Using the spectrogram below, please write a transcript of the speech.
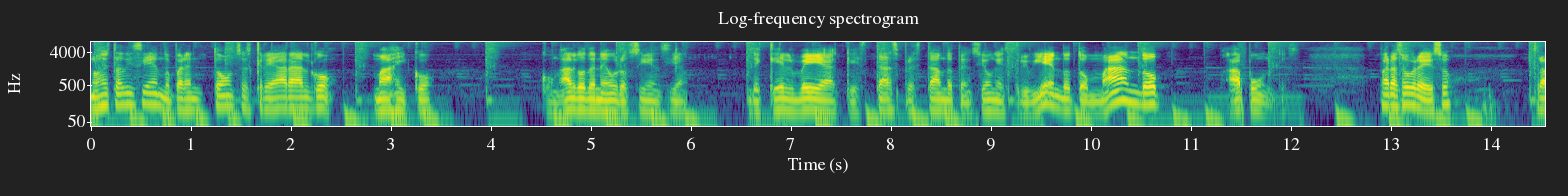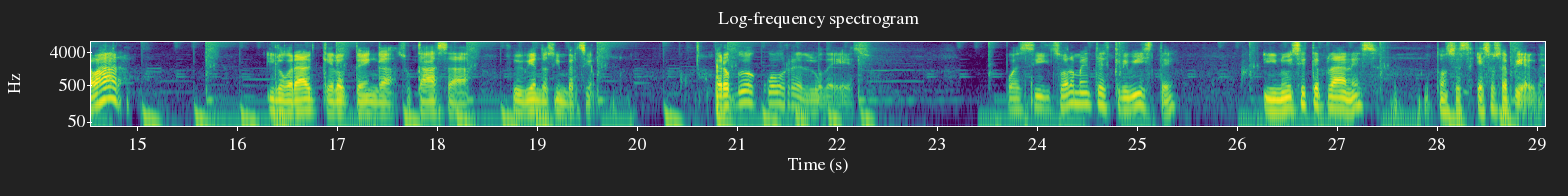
nos está diciendo para entonces crear algo mágico con algo de neurociencia, de que él vea que estás prestando atención, escribiendo, tomando apuntes. Para sobre eso, trabajar y lograr que él obtenga su casa, su vivienda, su inversión. Pero ¿qué ocurre lo de eso? Pues si solamente escribiste y no hiciste planes, entonces eso se pierde.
